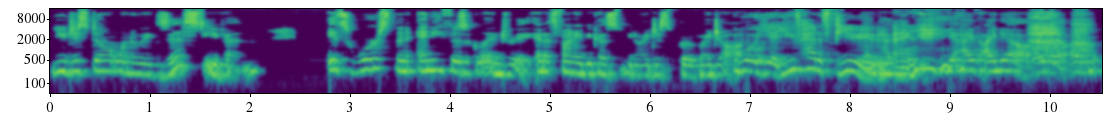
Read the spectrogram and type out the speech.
You just don't want to exist even it's worse than any physical injury. And it's funny because, you know, I just broke my jaw. Well, yeah, you've had a few. Yeah, I, I, know, I know. Um,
